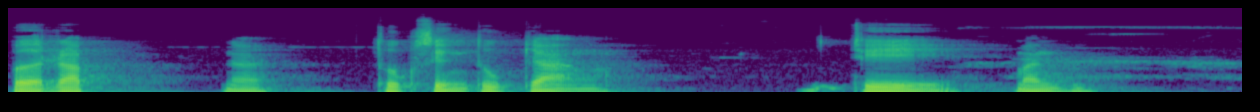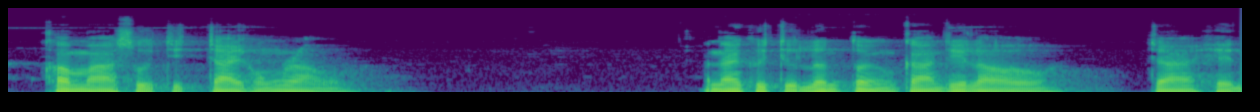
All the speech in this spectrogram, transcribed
เปิดรับนะทุกสิ่งทุกอย่างที่มันเข้ามาสู่จิตใจของเรา อันนั้นคือจุดเริ่มต้นของการที่เราจะเห็น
